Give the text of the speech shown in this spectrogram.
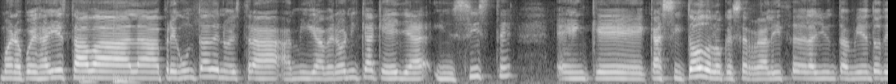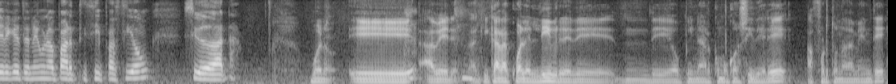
Bueno, pues ahí estaba la pregunta de nuestra amiga Verónica, que ella insiste en que casi todo lo que se realice del ayuntamiento tiene que tener una participación ciudadana. Bueno, eh, a ver, aquí cada cual es libre de, opinar como considere, afortunadamente.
